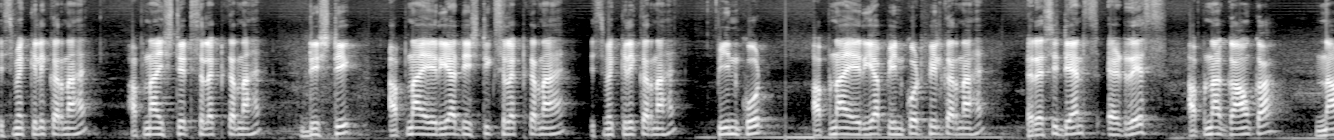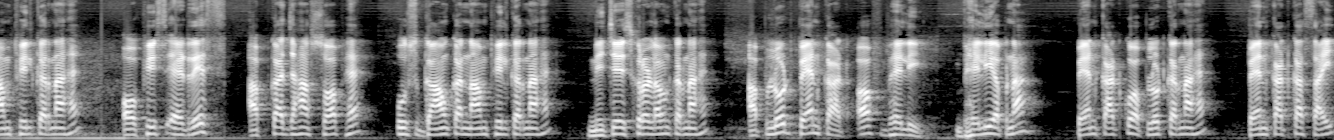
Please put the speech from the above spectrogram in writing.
इसमें क्लिक करना है। अपना स्टेट सेलेक्ट करना है। डिस्ट्रिक्ट, अपना एरिया डिस्ट्रिक्ट सेलेक्ट करना है। इसमें क्लिक करना है। पिन कोड, अपना एरिया पिन कोड फिल करना है। रेसिडेंस एड्रेस, अपना गाँव का नाम फिल करना है। ऑफ़िस एड्रेस, आपका जहाँ शॉप है, उस गाँव का नाम फिल करना है। नीचे स्क्रॉल डाउन करना है। Upload PAN card of VLE. VLE अपना पैन कार्ड को अपलोड करना है। पैन कार्ड का साइज़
